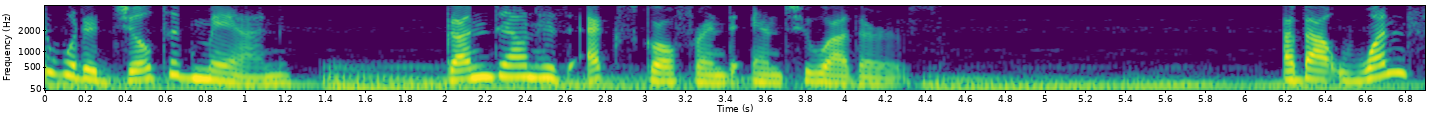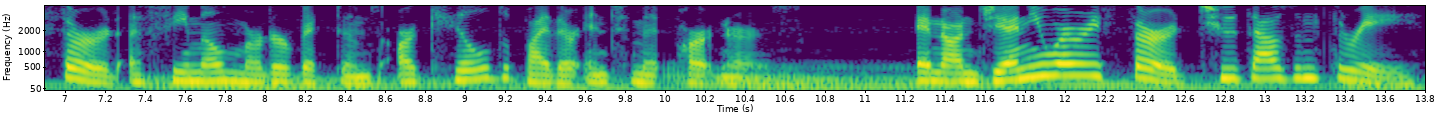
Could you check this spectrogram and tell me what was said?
would a jilted man gun down his ex girlfriend and two others? About one third of female murder victims are killed by their intimate partners. And on January 3rd, 2003,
